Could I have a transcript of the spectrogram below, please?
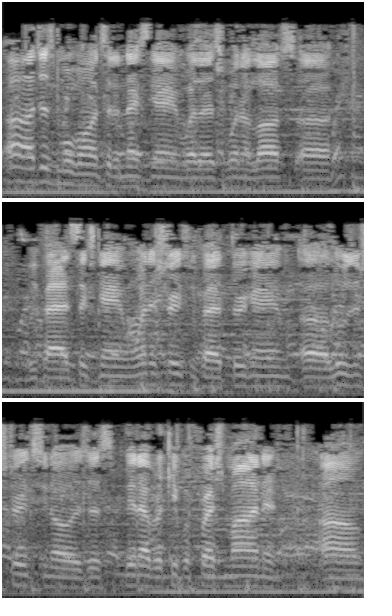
Uh, just move on to the next game, whether it's win or loss. Uh, we've had six game winning streaks, we've had three game uh, losing streaks. You know, it's just being able to keep a fresh mind and um,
